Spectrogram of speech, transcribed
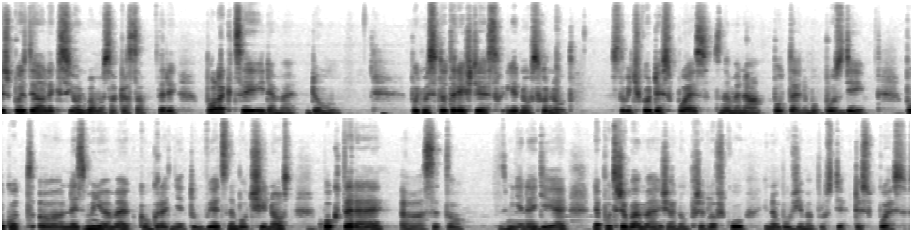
Después de la lección vamos a casa. Tedy po lekci jdeme domů. Pojďme si to tedy ještě jednou shrnout. Slovíčko después znamená poté nebo později. Pokud uh, nezmiňujeme konkrétně tu věc nebo činnost, po které uh, se to zmíněné děje, nepotřebujeme žádnou předložku, jenom použijeme prostě después.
